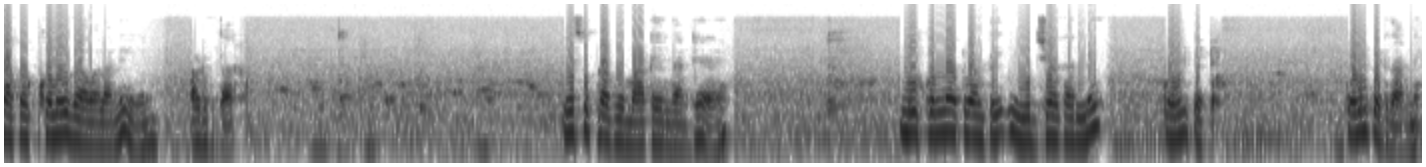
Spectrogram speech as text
నాకు ఒక కొలువు కావాలని అడుగుతారు. యేసు ప్రభు మాట ఏంటంటే నీకున్నటువంటి ఈ ఉద్యోగాన్ని వదిలిపెట్టు. వదిలిపెట్టు దాన్ని.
